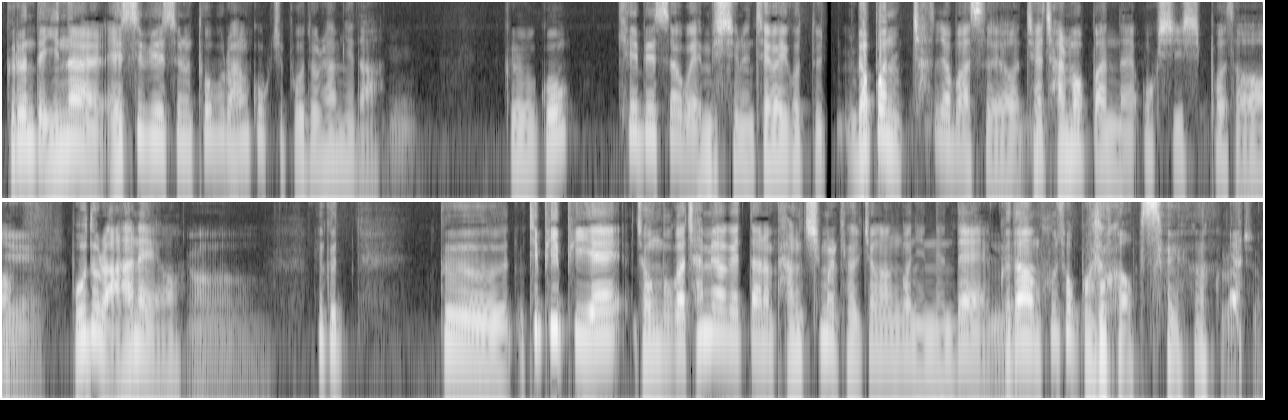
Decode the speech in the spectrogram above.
그런데 이날 SBS는 톱으로 한 꼭지 보도를 합니다. 음. 그리고 KBS하고 MBC는 제가 이것도 몇 번 찾아봤어요. 제가 잘못 봤나요? 혹시 싶어서 예. 보도를 안 해요. 어. 그, 그 TPP에 정부가 참여하겠다는 방침을 결정한 건 있는데 네. 그 다음 후속 보도가 없어요. 그렇죠.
